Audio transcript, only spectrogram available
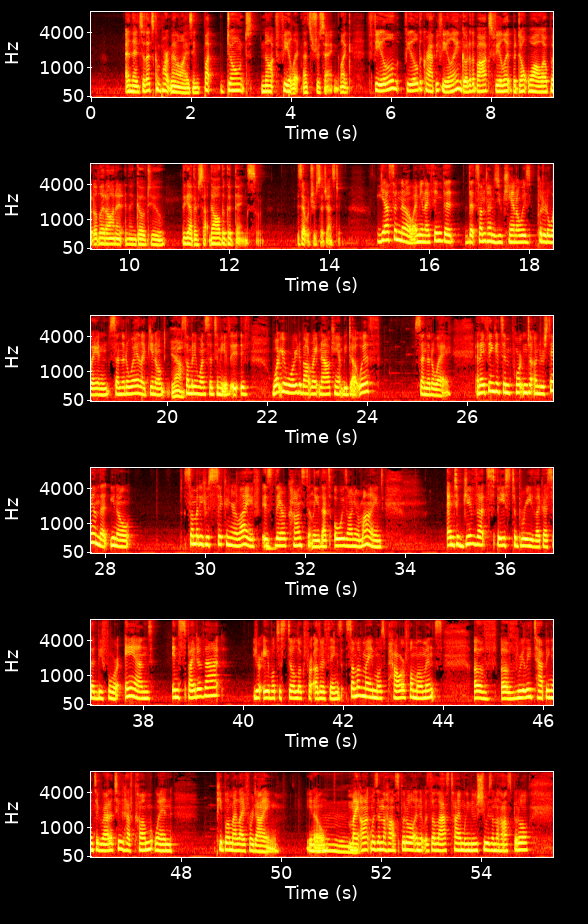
And then so that's compartmentalizing, but don't not feel it. That's what you're saying. Like feel feel the crappy feeling, go to the box, feel it, but don't wallow, put a lid on it, and then go to the other side, all the good things. Is that what you're suggesting? yes and no. I mean, I think that that sometimes you can't always put it away and send it away. Like you know, Yeah. somebody once said to me, if if what you're worried about right now can't be dealt with, send it away. And I think it's important to understand that you know somebody who's sick in your life is there constantly. That's always on your mind. And to give that space to breathe, like I said before, and in spite of that, you're able to still look for other things. Some of my most powerful moments of of really tapping into gratitude have come when people in my life were dying. You know, hmm. my aunt was in the hospital and it was the last time we knew she was in the hospital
